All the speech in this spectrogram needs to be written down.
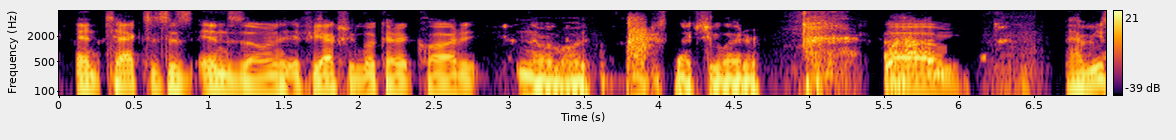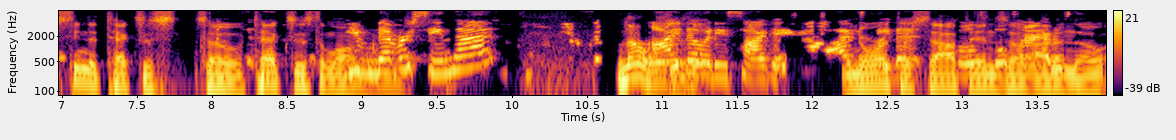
and Texas's end zone. If you actually look at it, Claude, never mind. I'll just text you later. What happened? Um, have you seen the Texas? So Texas, the long You've never seen that? no, I know it? what he's talking about. I've north seen or it south end multiple zone. I don't know.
